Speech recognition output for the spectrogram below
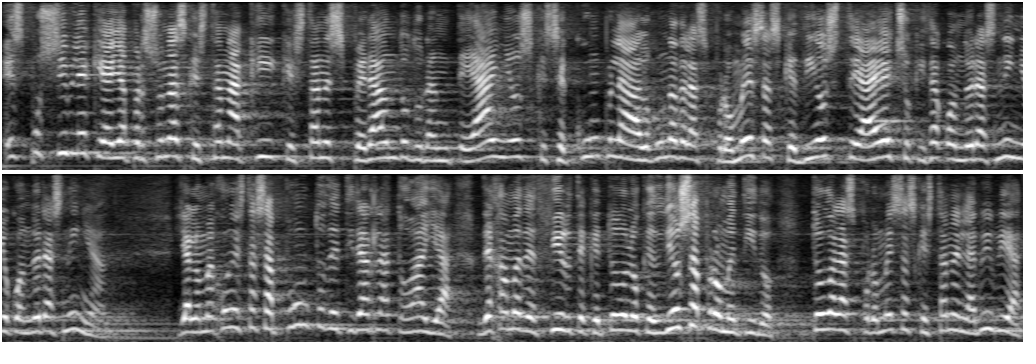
Es posible que haya personas que están aquí, que están esperando durante años que se cumpla alguna de las promesas que Dios te ha hecho quizá cuando eras niño, cuando eras niña. Y a lo mejor estás a punto de tirar la toalla. Déjame decirte que todo lo que Dios ha prometido, todas las promesas que están en la Biblia,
